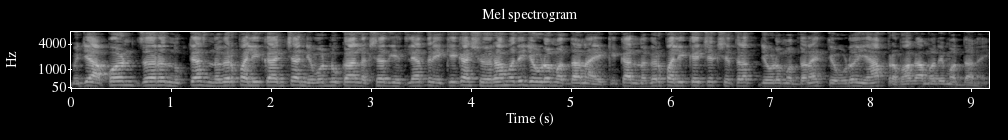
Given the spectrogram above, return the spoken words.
म्हणजे आपण जर नुकत्याच नगरपालिकांच्या निवडणुका लक्षात घेतल्या तर एकेका शहरामध्ये जेवढं मतदान आहे एकेका नगरपालिकेच्या क्षेत्रात जेवढं मतदान आहे तेवढं ह्या प्रभागामध्ये मतदान आहे.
